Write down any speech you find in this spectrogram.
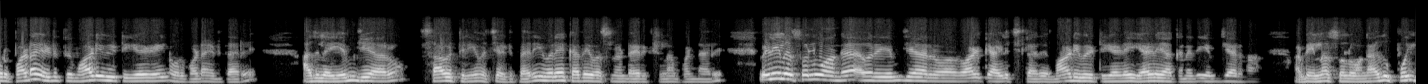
ஒரு படம் எடுத்து மாடி வீட்டு ஏழைன்னு ஒரு படம் எடுத்தாரு. அதுல எம்ஜிஆரும் சாவித்திரியும் வச்சு எடுத்தாரு. இவரே கதை வசனம் டைரக்ஷன்லாம் பண்ணாரு. வெளியில சொல்லுவாங்க அவர் எம்ஜிஆர் வாழ்க்கை அழிச்சிட்டாரு. மாடி வீட்டு ஏழை ஏழையாக்குனது எம்ஜிஆர் தான் அப்படின்லாம் சொல்லுவாங்க. அது பொய்.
